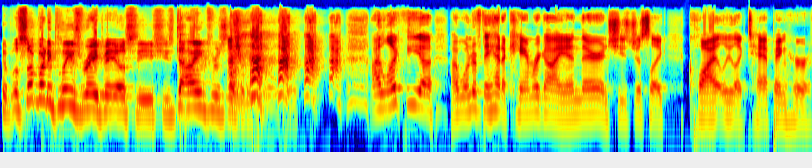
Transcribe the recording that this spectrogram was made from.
Will somebody please rape AOC? She's dying for somebody to rape her. I like the. Uh, I wonder if they had a camera guy in there and she's just like quietly like tapping her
